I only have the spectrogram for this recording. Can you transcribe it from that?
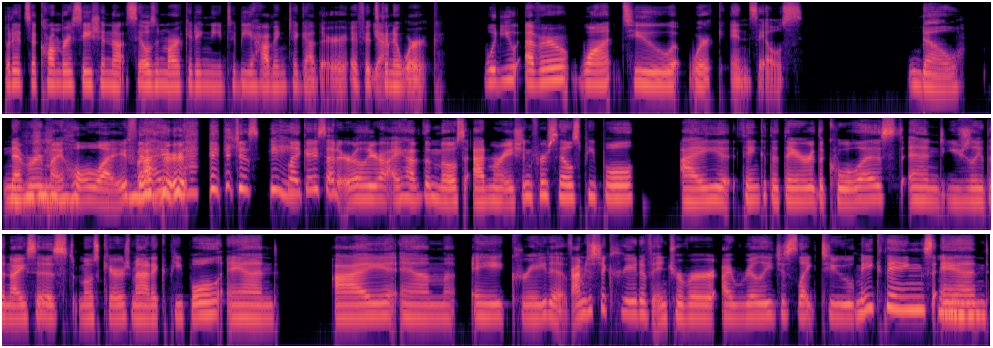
but it's a conversation that sales and marketing need to be having together if it's Yeah. going to work. Would you ever want to work in sales? no. Never in my whole life. I, I just like I said earlier, I have the most admiration for salespeople. I think that they're the coolest and usually the nicest, most charismatic people. And I am a creative. I'm just a creative introvert. I really just like to make things Mhm. and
